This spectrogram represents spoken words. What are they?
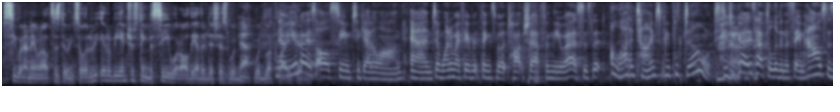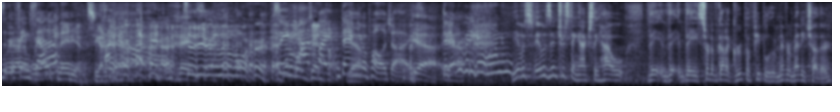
see what anyone else is doing. So it'll be, it'll be interesting to see what all the other dishes would Yeah. would look Now, like. you guys all seem to get along, and one of my favorite things about Top Chef in the U.S. is that a lot of times people don't. Did you guys have to live in the same house? Is it we the are, same we setup? are Canadians. You gotta, So you're a little more. So you cat fight, then Yeah. you apologize. Yeah, Did yeah. everybody get along? It was it was interesting actually how they, they they sort of got a group of people who've never met each other,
